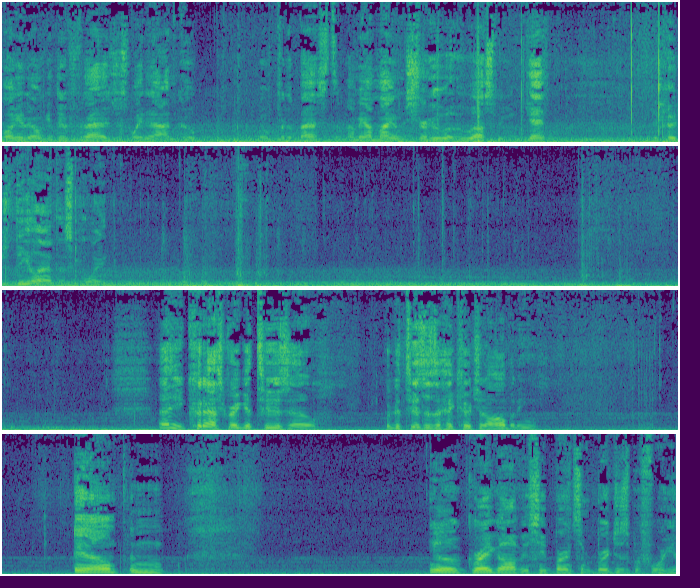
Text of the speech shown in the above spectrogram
all we can do for that is just wait it out and hope, for the best. I mean, I'm not even sure who who else we can get to coach D-line at this point. Yeah, you could ask Greg Gattuso, but Gattuso's a head coach at Albany you know, and you know, Greg obviously burned some bridges before he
